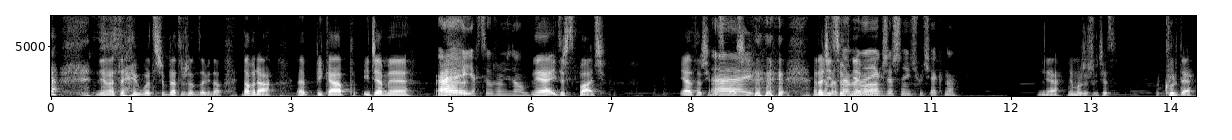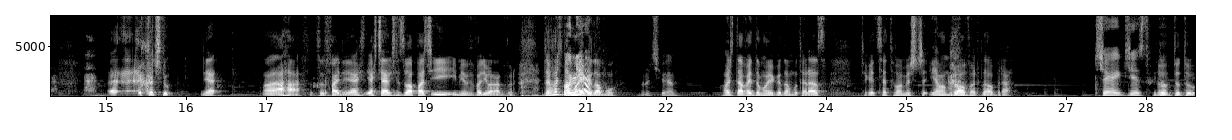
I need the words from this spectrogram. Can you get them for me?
nie ma jak młodszy brat urządza mi dom. Dobra, e, pick up, idziemy. e, Ej, ja chcę urządzić dom. Nie, idziesz spać. Ja też idę Ej. spać. Rodziców Dobra, to ja nie będę ma. niegrzeczny i ci ucieknę. Nie, nie możesz uciec. No Kurde. E, e, chodź tu. Nie. No, aha, to fajnie. Ja, ja chciałem cię złapać i, i mnie wywaliło na dwór. To chodź do O nie! mojego domu. Wróciłem. Chodź, dawaj do mojego domu teraz. Czekaj, co ja tu mam jeszcze? Ja mam rower, dobra. Czekaj, gdzie jest twój Tu, dom? tu, tu,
